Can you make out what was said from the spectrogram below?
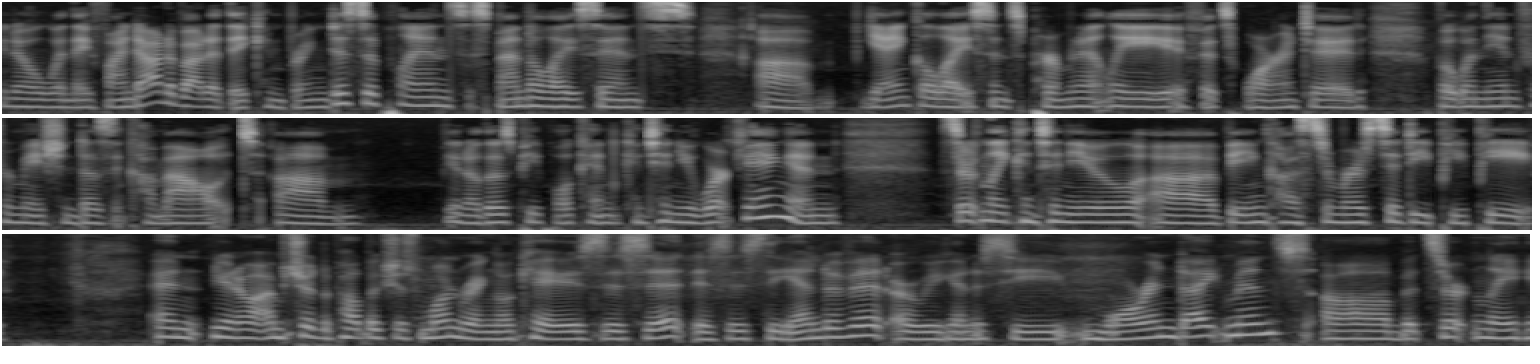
You know, when they find out about it, they can bring discipline, suspend a license, um, yank a license permanently if it's warranted. But when the information doesn't come out, um, you know, those people can continue working and certainly continue uh, being customers to DPP. And, you know, I'm sure the public's just wondering okay, is this it? Is this the end of it? Are we going to see more indictments? Uh, but certainly,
